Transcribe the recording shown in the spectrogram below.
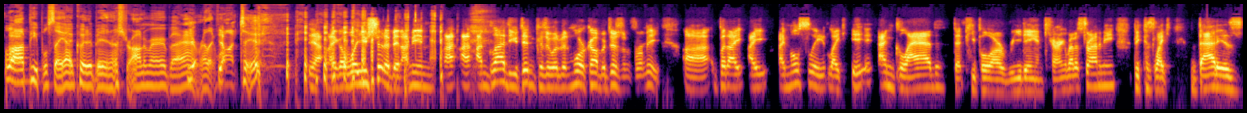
A lot Um, of people say I could have been an astronomer, but I Yeah, didn't really yeah. want to. yeah. And I go, well, you should have been. I mean, I, I, I'm glad that you didn't because it would have been more competition for me. Uh, but I, I, I mostly like. It, I'm glad that people are reading and caring about astronomy because, like, that is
